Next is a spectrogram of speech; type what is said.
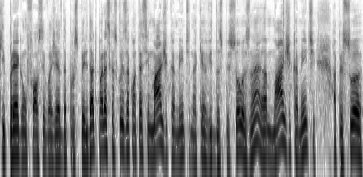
que pregam o falso evangelho da prosperidade, parece que as coisas acontecem magicamente na vida das pessoas, né? Magicamente a pessoa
